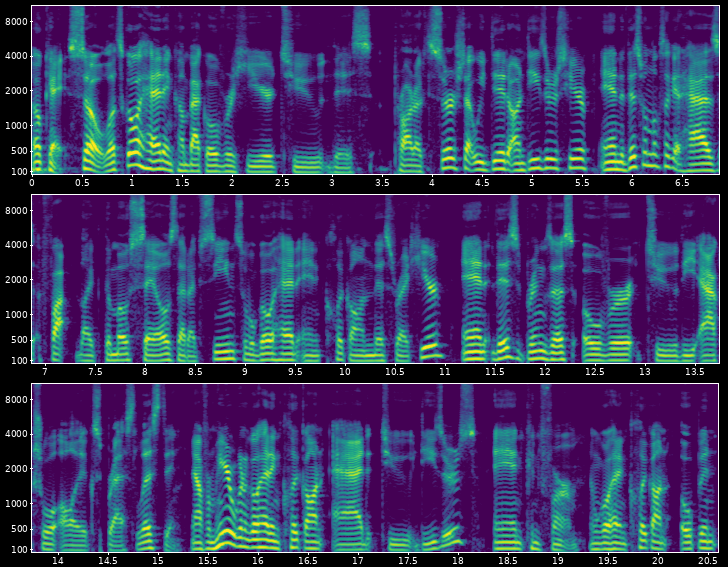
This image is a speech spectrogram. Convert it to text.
Okay, so let's go ahead and come back over here to this product search that we did on DSers here. And this one looks like it has like the most sales that I've seen. So we'll go ahead and click on this right here. And this brings us over to the actual AliExpress listing. Now from here, we're gonna go ahead and click on add to DSers and confirm. And we'll go ahead and click on open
